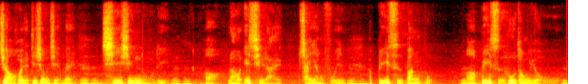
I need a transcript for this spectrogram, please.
教会弟兄姐妹齐心努力，哦，然后一起来传扬福音，彼此帮补。啊，彼此互通有无。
